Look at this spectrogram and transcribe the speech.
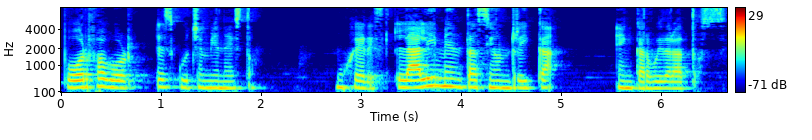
Por favor, escuchen bien esto. Mujeres, la alimentación rica en carbohidratos.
